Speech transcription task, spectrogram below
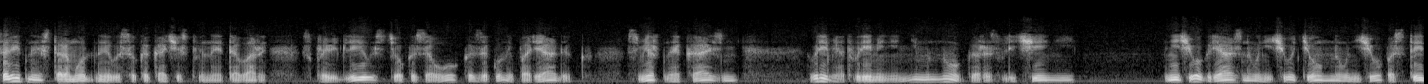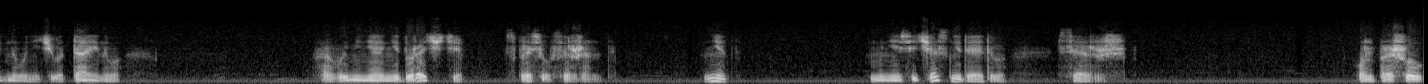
Солидные, старомодные, высококачественные товары, справедливость, око за око, закон и порядок, смертная казнь, время от времени немного развлечений, ничего грязного, ничего темного, ничего постыдного, ничего тайного. «А вы меня не дурачите?» — спросил сержант. «Нет, мне сейчас не до этого, Серж». Он прошел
